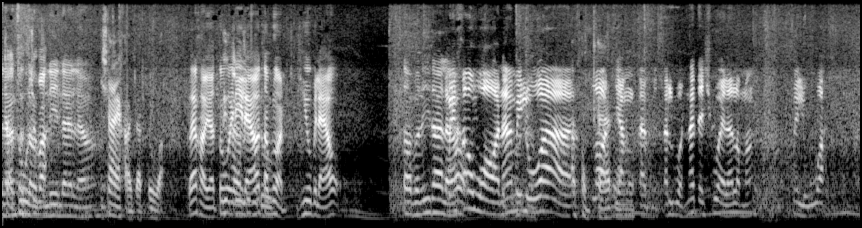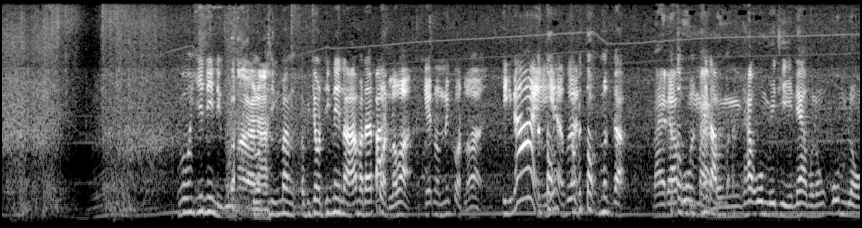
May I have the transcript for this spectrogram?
แล้วสตรอเบอรี่ได้แล้วใช่เขาจะตัวได้ข่าวจะตู้ไอ้นี่แล้วตำรวจหิ้วไปแล้ว สตรอเบอรี่ได้แล้วไม่เข้าวอร์นะ ไม่รู้ว่าอะผมรอดแพ้ยังแต่ตำรวจน่าจะช่วยแล้วหรอมั้งไม่รู้ว่ะ พวกยี่นี่ดิกูโยนทิ้งบ้างเอาไปโยนทิ้งในน้ำมาได้ปะกดแล้วอะเคสมันไม่กดแล้วอะทิ้งได้ไปตกเหี้ยเพื่อเอานไปตกหมึกอะไม่ถ้าต้องอุ้มให้อะดำ มึงอะถ้าอุ้มวิธีเนี้ยมึงต้องอุ้มลง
